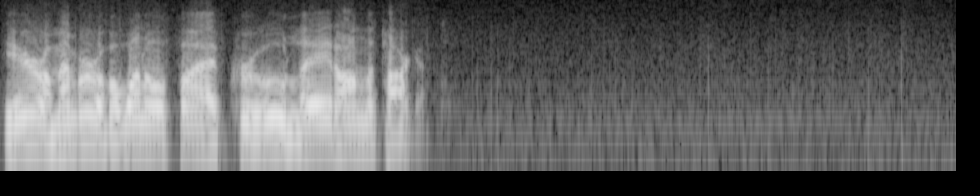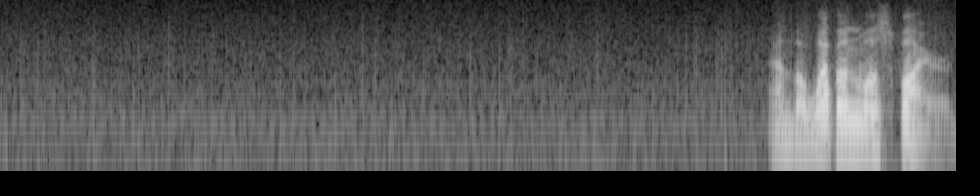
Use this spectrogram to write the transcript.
Here, a member of a 105 crew laid on the target. And the weapon was fired.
